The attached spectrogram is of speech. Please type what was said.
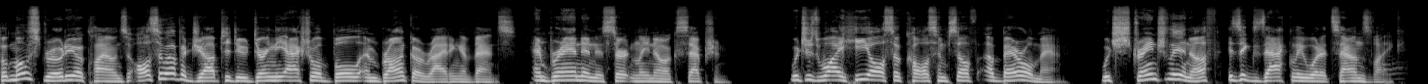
But most rodeo clowns also have a job to do during the actual bull and bronco riding events, and Brandon is certainly no exception. Which is why he also calls himself a barrel man, which strangely enough is exactly what it sounds like.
